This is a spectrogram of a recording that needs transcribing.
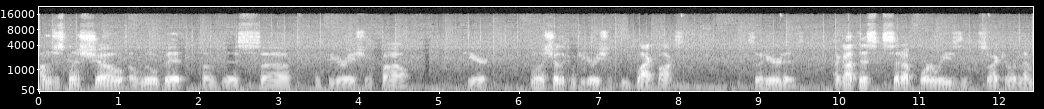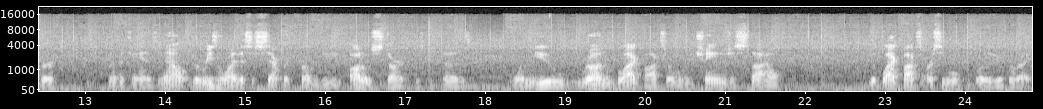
I'm just going to show a little bit of this uh, configuration file here. I'm going to show the configuration through Blackbox. So here it is. I got this set up for a reason so I can remember what everything is. Now the reason why this is separate from the auto start is because when you run Blackbox or when you change a style the black box RC will completely overwrite.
